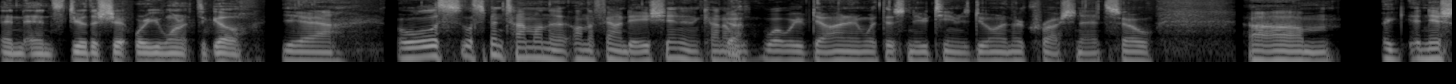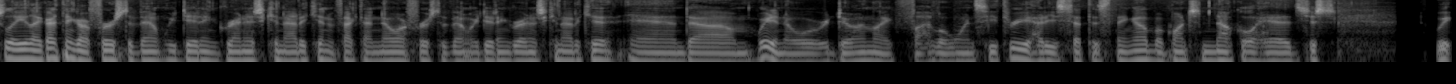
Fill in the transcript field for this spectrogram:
and and steer the ship where you want it to go. Yeah. Well, let's let's spend time on the on the foundation and kind of Yeah. what we've done and what this new team's doing. They're crushing it. So, um, initially, like I think our first event we did in Greenwich, Connecticut. In fact, I know our first event we did in Greenwich, Connecticut, and um, we didn't know what we were doing. Like 501c3, how do you set this thing up? A bunch of knuckleheads, just we,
